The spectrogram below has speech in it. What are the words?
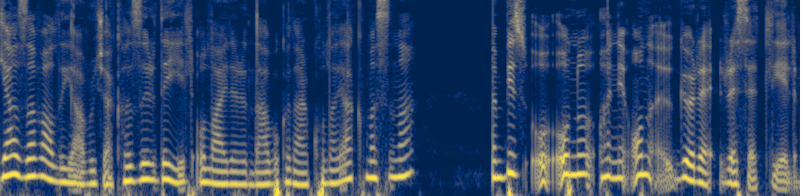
ya zavallı yavrucak hazır değil olayların daha bu kadar kolay akmasına. Biz onu hani ona göre resetleyelim.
